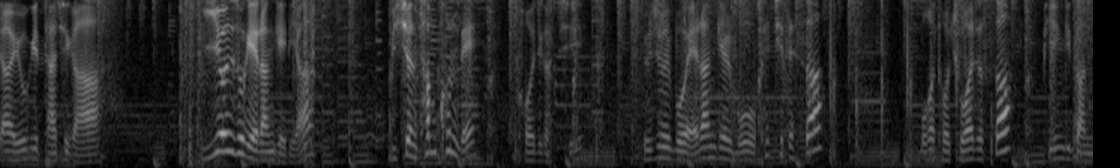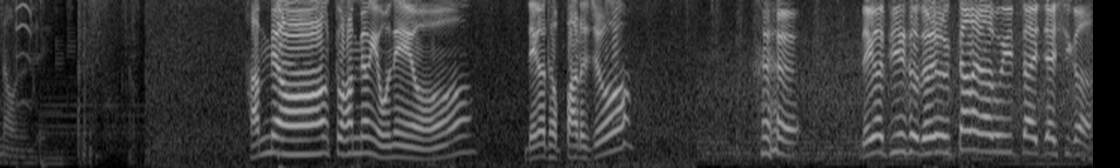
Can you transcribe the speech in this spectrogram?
야 여기 다시 가 2연속 에란겔이야? 미션 3콘데 거지같이 요즘에 뭐 에란겔 뭐 패치됐어? 뭐가 더 좋아졌어? 비행기도 안 나오는데 한 명 또 한 명이 오네요 내가 더 빠르죠? 내가 뒤에서 널 따라가고 있다 이 자식아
